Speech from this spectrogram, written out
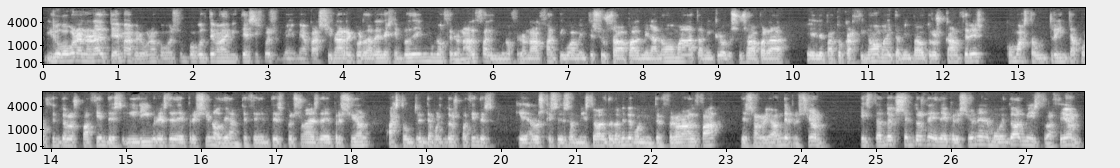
Y luego, bueno, no era el tema, pero bueno, como es un poco el tema de mi tesis, pues me, me apasiona recordar el ejemplo de inmunoferón alfa. El inmunoferón alfa antiguamente se usaba para el melanoma, también creo que se usaba para el hepatocarcinoma y también para otros cánceres, como hasta un 30% de los pacientes libres de depresión o de antecedentes personales de depresión, hasta un 30% de los pacientes que, a los que se les administraba el tratamiento con interferón alfa desarrollaban depresión, estando exentos de depresión en el momento de administración.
